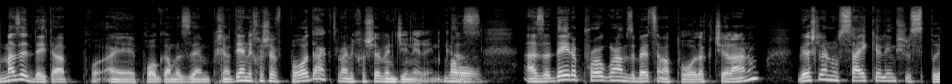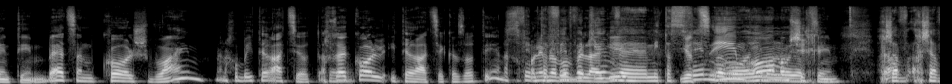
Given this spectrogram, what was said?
מה זה data program הזה מבחינתי אני חושב product ואני חושב engineering. ברור. אז, אז ה-data program זה בעצם ה-product שלנו ויש לנו סייקלים של ספרינטים בעצם כל שבועיים אנחנו באיטרציות אחרי כל איטרציה כזאת אנחנו יכולים לבוא ולהגיד יוצאים או לא ממשיכים. עכשיו עכשיו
